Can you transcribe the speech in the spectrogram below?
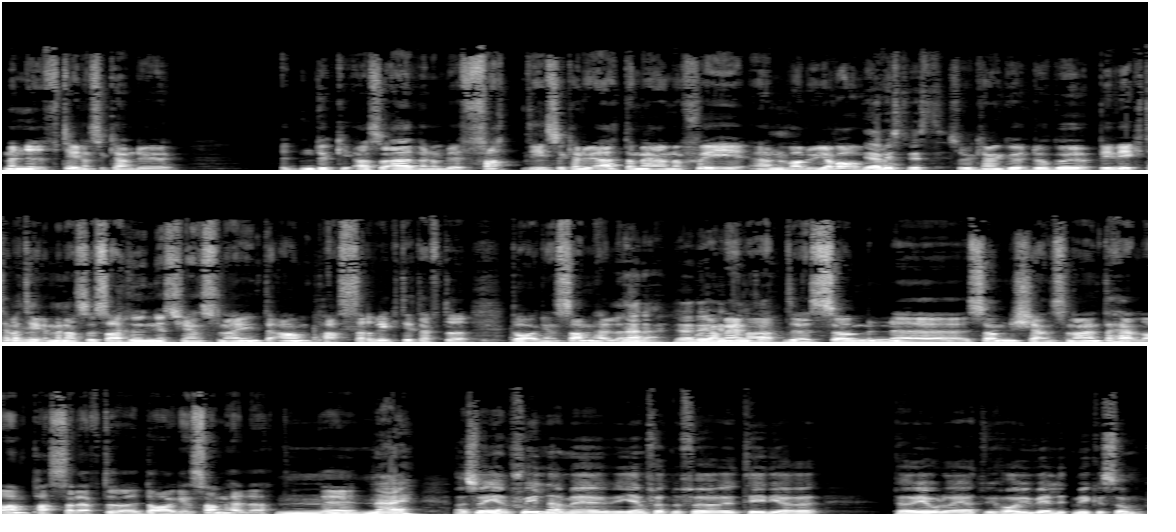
Men nu för tiden så kan du, du alltså även om du är fattig så kan du äta mer energi än vad du gör av med. Ja, visst, visst. Så du kan gå, du går upp i vikt hela tiden. Men alltså så här, hungerskänslorna är inte anpassade riktigt efter dagens samhälle. Nej, nej, är och jag menar att ja. eh, sömn, eh, sömnkänslorna är inte heller anpassade efter dagens samhälle. Det, Nej, alltså en skillnad med, jämfört med för tidigare perioder är att vi har ju väldigt mycket som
